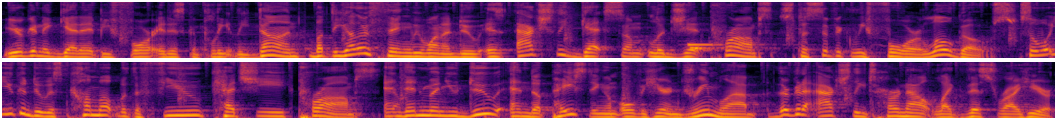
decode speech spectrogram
you're going to get it before it is completely done. But the other thing we want to do is actually get some legit prompts specifically for logos. So what you can do is come up with a few catchy prompts and then when you do end up pasting them over here in Dreamlab, they're going to actually turn out like this right here.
